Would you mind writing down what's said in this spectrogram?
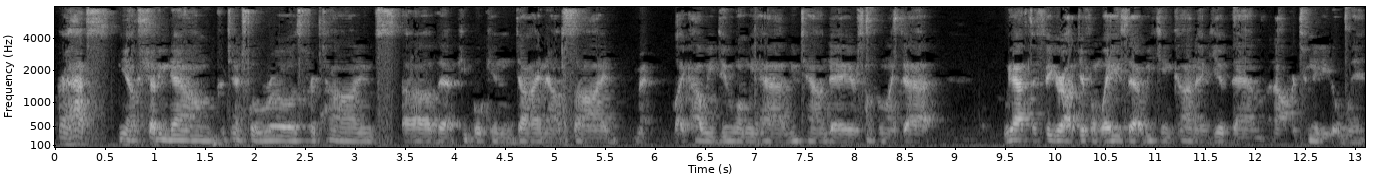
perhaps you know shutting down potential rows for times uh, that people can dine outside, like how we do when we have Newtown Day or something like that. We have to figure out different ways that we can kind of give them an opportunity to win.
